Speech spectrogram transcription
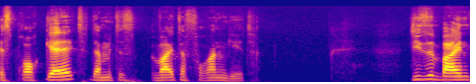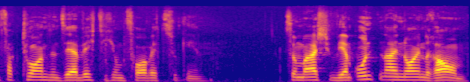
Es braucht Geld, damit es weiter vorangeht. Diese beiden Faktoren sind sehr wichtig, um vorwärts zu gehen. Zum Beispiel, wir haben unten einen neuen Raum.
